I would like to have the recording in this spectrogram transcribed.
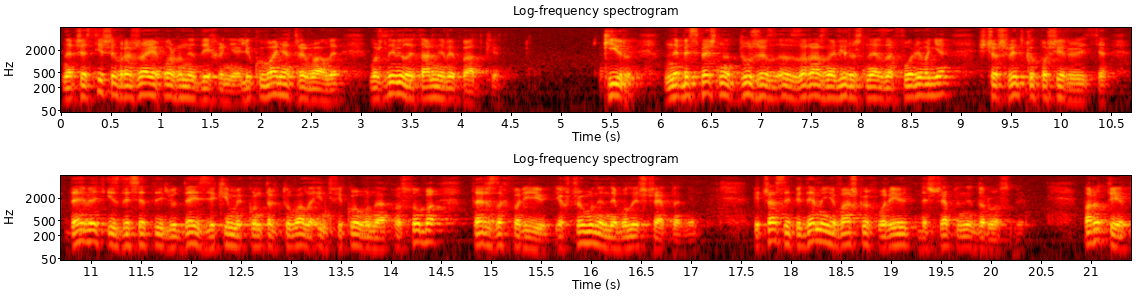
найчастіше вражає органи дихання, лікування тривале, можливі летальні випадки. Кір небезпечне дуже заразне вірусне захворювання, що швидко поширюється. 9 із 10 людей, з якими контактувала інфікована особа, теж захворіють, якщо вони не були щеплені. Під час епідемії важко хворіють нещеплені дорослі. Паротит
